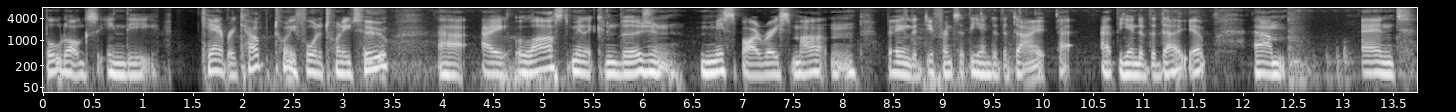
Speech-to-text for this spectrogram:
Bulldogs in the Canterbury Cup, 24 to 22. Uh, a last minute conversion missed by Reese Martin being the difference at the end of the day. Uh, at the end of the day, yep. Um, and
